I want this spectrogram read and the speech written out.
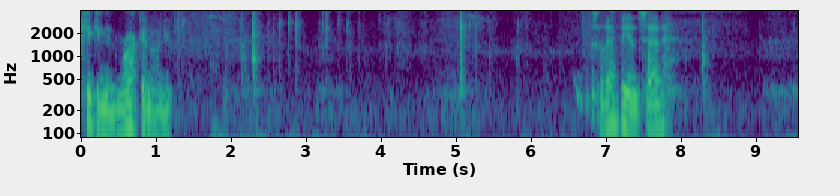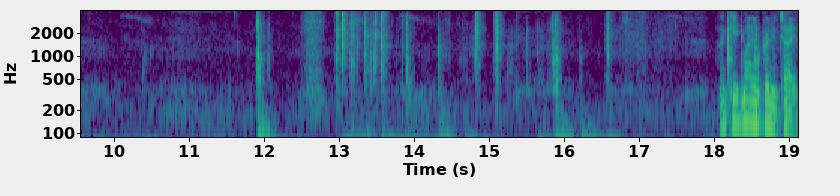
kicking and rocking on you. So that being said, I keep mine pretty tight.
